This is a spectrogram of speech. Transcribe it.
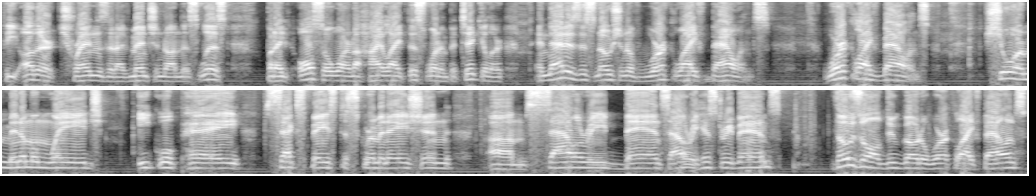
the other trends that I've mentioned on this list, but I also wanted to highlight this one in particular, and that is this notion of work life balance. Work life balance. Sure, minimum wage, equal pay, sex based discrimination, um, salary bans, salary history bans, those all do go to work life balance.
